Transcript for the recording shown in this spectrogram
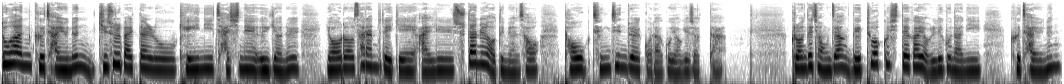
또한 그 자유는 기술 발달로 개인이 자신의 의견을 여러 사람들에게 알릴 수단을 얻으면서 더욱 증진될 거라고 여겨졌다. 그런데 정작 네트워크 시대가 열리고 나니 그 자유는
